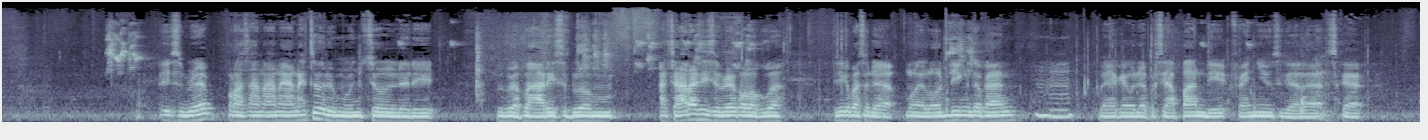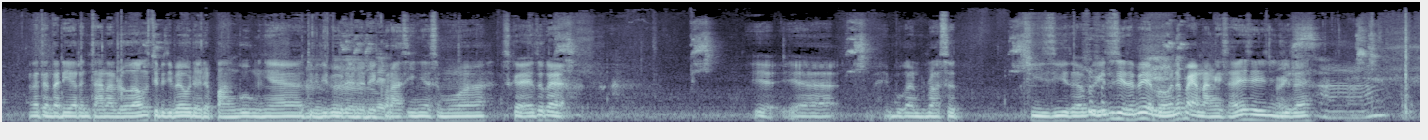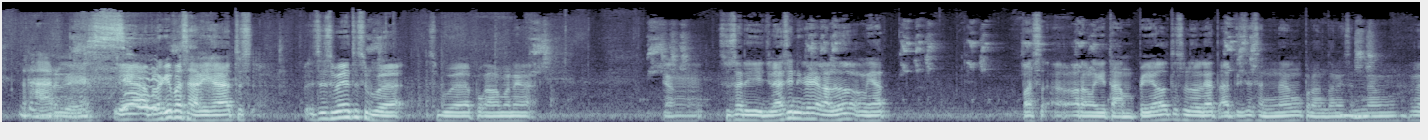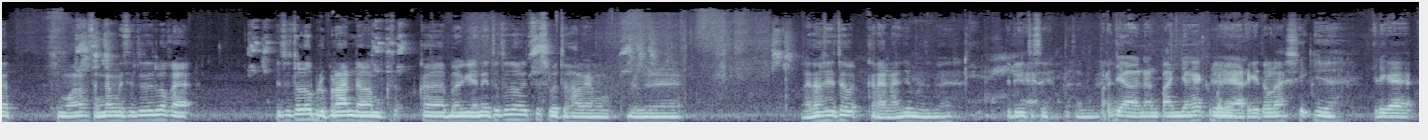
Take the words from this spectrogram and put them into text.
eh, sebenarnya perasaan aneh-aneh tuh udah muncul dari beberapa hari sebelum acara sih sebenarnya kalau gua. Jadi pas udah mulai loading tuh kan, Mhm. banyak yang udah persiapan di venue segala, terus kayak ngeliat yang tadi rencana doang, terus tiba-tiba udah ada panggungnya, tiba-tiba udah ada dekorasinya semua, terus kayak itu kayak ya ya bukan bermaksud cheesy atau apa gitu sih, tapi ya bawaannya pengen nangis aja sih jujurnya. terharu ya ya apalagi pas hari H terus itu sebenarnya itu sebuah sebuah pengalaman yang yang susah dijelasin kayak kalau ngeliat pas uh, orang lagi tampil terus lu lihat artisnya senang penontonnya senang lu lihat semua orang senang di situ lu kayak itu tuh lo berperan dalam ke- kebahagiaan itu tuh lo itu suatu hal yang benar-benar nggak tahu sih itu keren aja menurut gue. Jadi itu sih perasaan gue. Perjalanan panjangnya kebayar gitu lah sih. Iya. Jadi kayak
